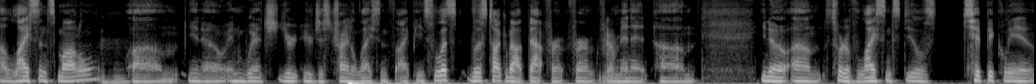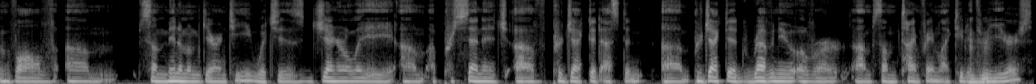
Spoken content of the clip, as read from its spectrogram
uh, license model, Mm-hmm. um, you know, in which you're, you're just trying to license the IP. So let's let's talk about that for for, for Yeah. a minute. Um, you know, um, sort of license deals typically involve um, some minimum guarantee, which is generally um, a percentage of projected estim- um, projected revenue over um, some time frame, like 2 to three years.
